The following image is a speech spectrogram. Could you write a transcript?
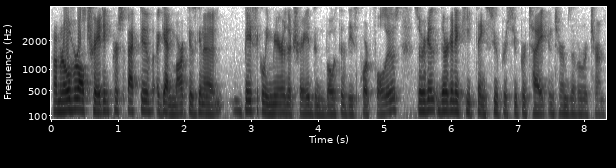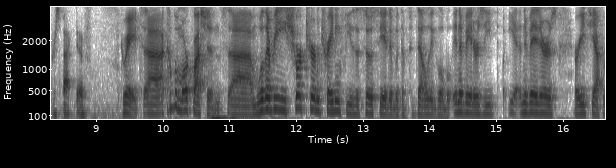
From an overall trading perspective, again, Mark is going to basically mirror the trades in both of these portfolios. So they're going to keep things super super tight in terms of a return perspective. Great. Uh, a couple more questions. Um, will there be short-term trading fees associated with the Fidelity Global Innovators, e- Innovators, or ETF or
